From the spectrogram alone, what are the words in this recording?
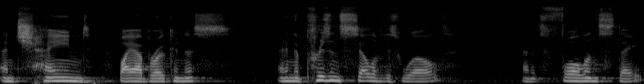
and chained by our brokenness and in the prison cell of this world and its fallen state.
